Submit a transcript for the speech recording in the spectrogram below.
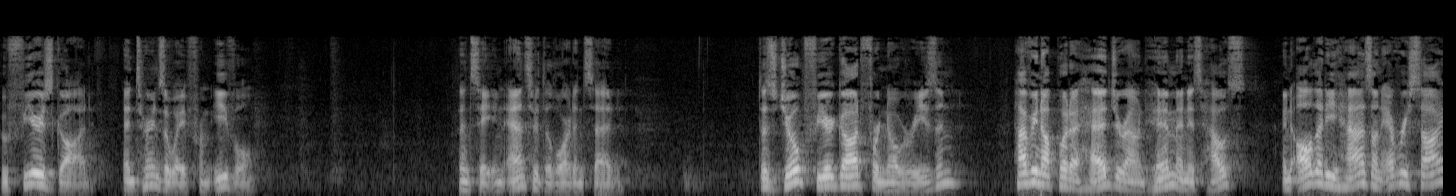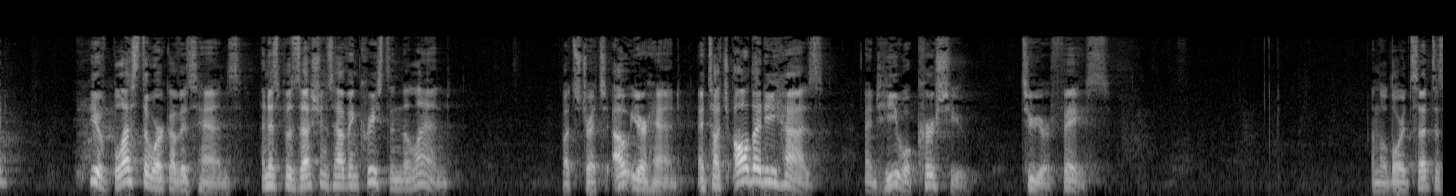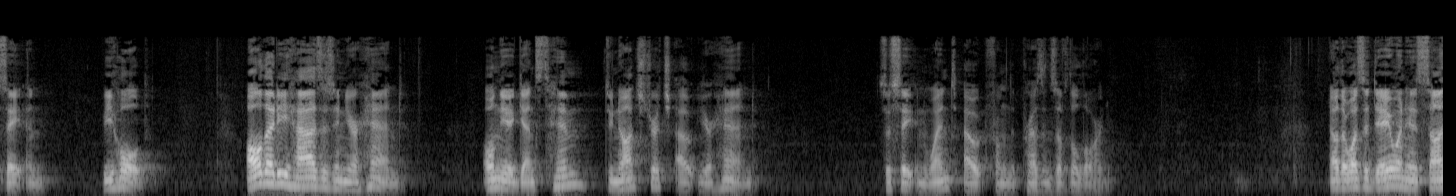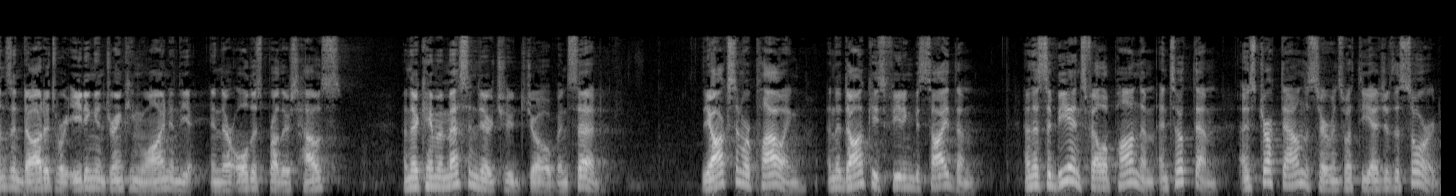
Who fears God and turns away from evil. Then Satan answered the Lord and said, Does Job fear God for no reason? Have you not put a hedge around him and his house, and all that he has on every side? You have blessed the work of his hands, and his possessions have increased in the land. But stretch out your hand and touch all that he has, and he will curse you to your face. And the Lord said to Satan, Behold, all that he has is in your hand. Only against him do not stretch out your hand. So Satan went out from the presence of the Lord. Now there was a day when his sons and daughters were eating and drinking wine in, the, in their oldest brother's house. And there came a messenger to Job and said, The oxen were plowing, and the donkeys feeding beside them. And the Sabaeans fell upon them, and took them, and struck down the servants with the edge of the sword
